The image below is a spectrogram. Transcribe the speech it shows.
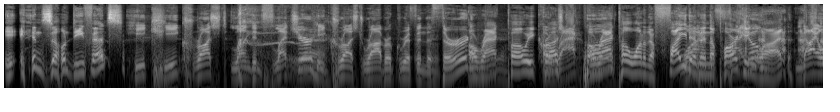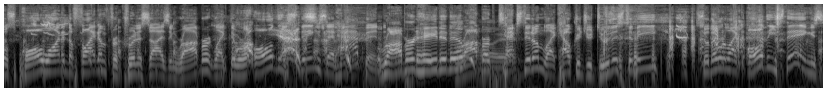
in zone defense. He he crushed London Fletcher. Yeah. He crushed Robert Griffin III. Orakpo he crushed. Arakpo, Orakpo wanted to fight wanted him in the parking lot. Niles Paul wanted to fight him for criticizing Robert. Like there were oh, all these yes. things that happened. Robert hated him. Robert oh, yeah. texted him like, "How could you do this to me?" so there were like all these things,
